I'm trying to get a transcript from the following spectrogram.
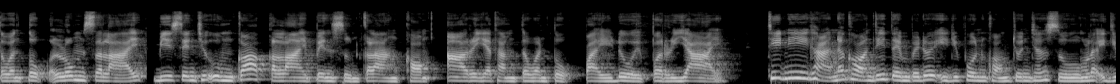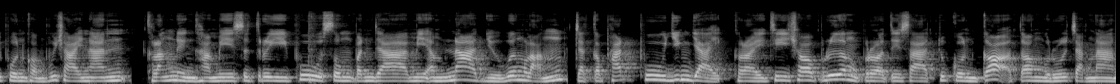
ตะวันตกล่มสลาย บีเซนติอุมก็กลายเป็นศูนย์กลางของอารยธรรมตะวันตกไปโดยปริยาย ที่นี่ค่ะนครที่เต็มไปด้วยอิทธิพลของชนชั้นสูง และอิทธิพลของผู้ชายนั้น ครั้งหนึ่งค่ะมีสตรีผู้ทรงปัญญามีอำนาจอยู่เบื้องหลังจักรพรรดิผู้ยิ่งใหญ่ใครที่ชอบเรื่องประวัติศาสตร์ ทุกคนก็ต้องรู้จักนาม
